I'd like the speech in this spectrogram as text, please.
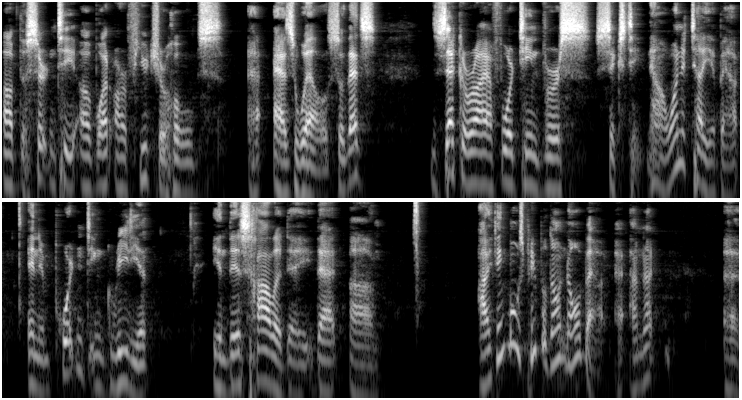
of the certainty of what our future holds as well. So that's Zechariah 14, verse 16. Now, I want to tell you about an important ingredient in this holiday that uh, I think most people don't know about. I'm not uh,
